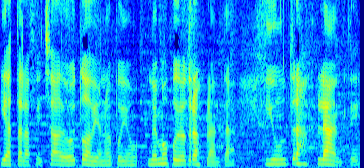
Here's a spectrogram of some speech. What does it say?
y hasta la fecha de hoy todavía no, hemos podido trasplantar. Y un trasplante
